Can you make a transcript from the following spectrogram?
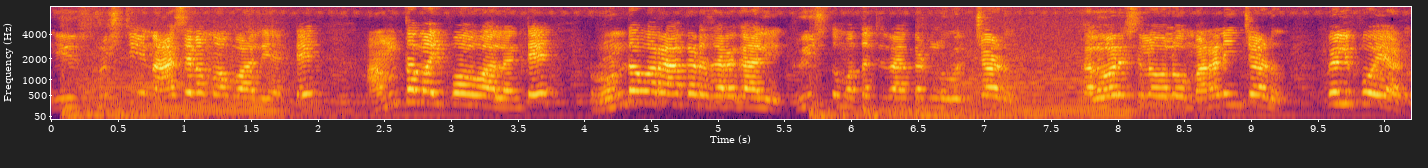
ఈ సృష్టి నాశనం అవ్వాలి అంటే అంతమైపోవాలంటే రెండవ రాకడ జరగాలి. క్రీస్తు మొదటి రాకడలో వచ్చాడు. కలవరి శిలవలో మరణించాడు. వెళ్ళిపోయాడు.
